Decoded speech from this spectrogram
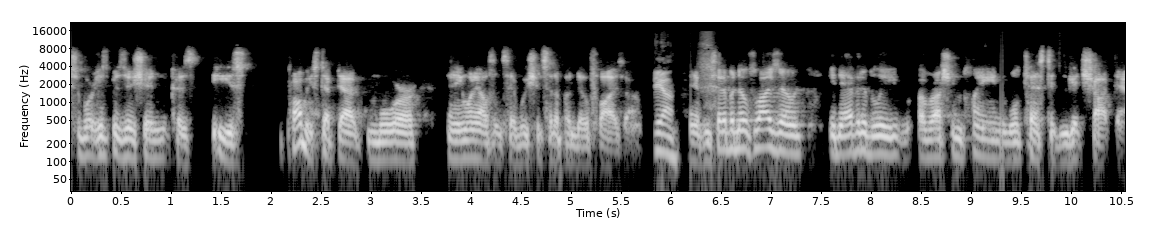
support his position? Because he's probably stepped out more anyone else and said we should set up a no-fly zone. Yeah. And if we set up a no-fly zone, inevitably a Russian plane will test it and get shot down.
